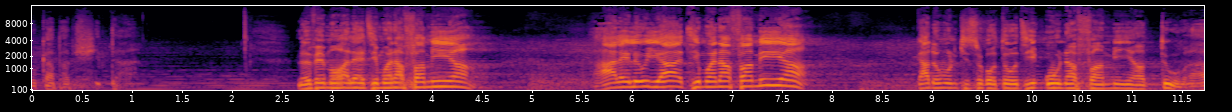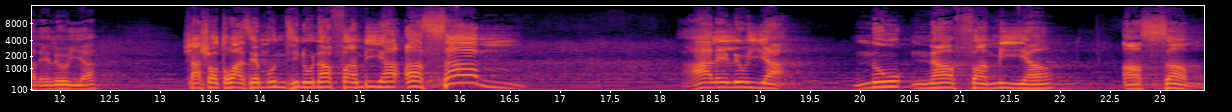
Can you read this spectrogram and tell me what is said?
Ou capable. Levez-moi, allez, dis-moi la famille. Alléluia, dis-moi la famille. Garde le monde qui se côté dit ou la famille en tout. Alléluia. Cherchons troisième monde dit nous la famille ensemble. Alléluia. Nous la famille ensemble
